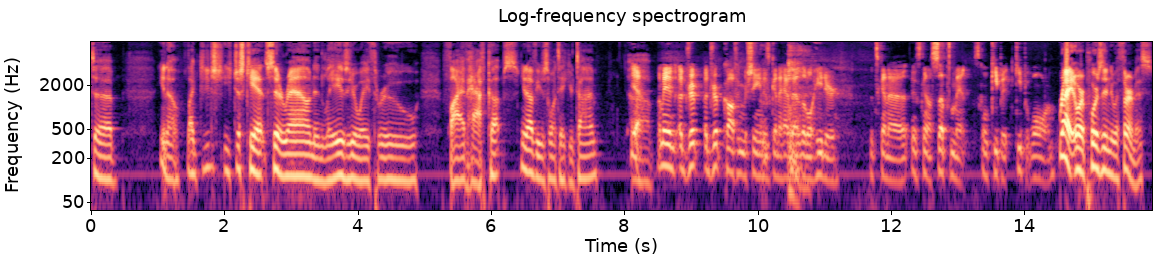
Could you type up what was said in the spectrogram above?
to, you know, like you just, you just can't sit around and lazy your way through five half cups. You know, if you just want to take your time. Yeah, Uh, I mean a drip a drip coffee machine is going to have that little heater. It's gonna it's gonna supplement. It's gonna keep it keep it warm. Right, or it pours it into a thermos,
